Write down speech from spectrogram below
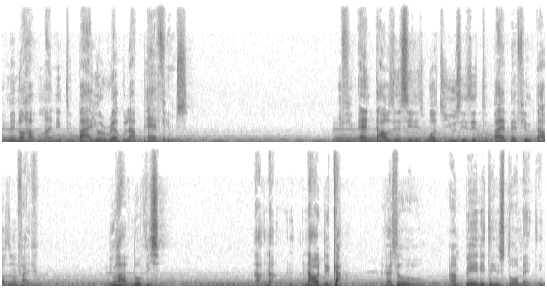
You may not have money to buy your regular perfumes. If you earn thousand cedis, what use is it to buy perfume thousand five? You have no vision. Now, now, now the car. Okay, so oh, I'm paying it in installment. In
